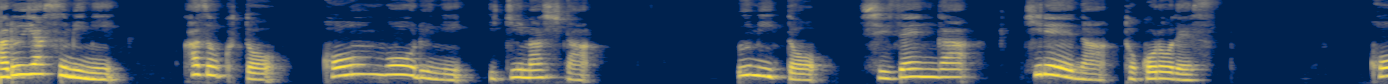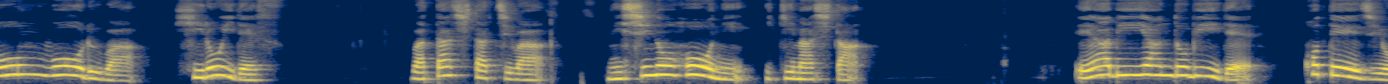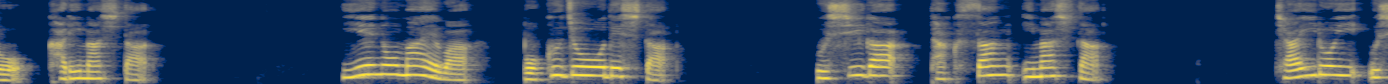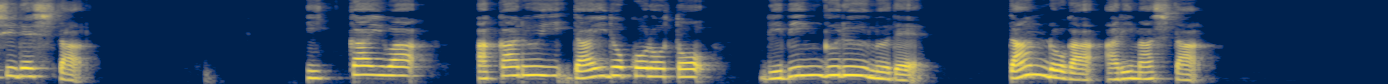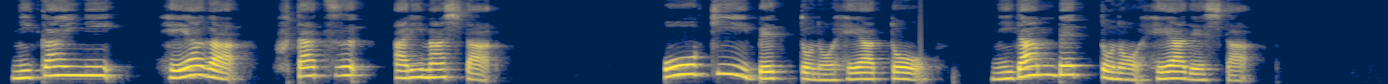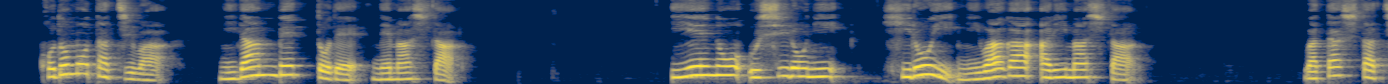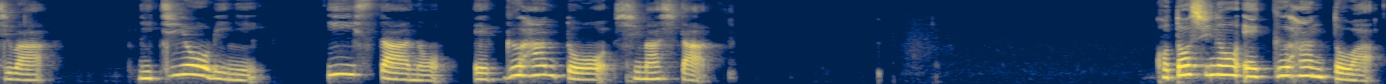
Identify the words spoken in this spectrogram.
春休みに家族とコーンウォールに行きました。海と自然がきれいなところです。コーンウォールは広いです。私たちは西の方に行きました。Airbnb でコテージを借りました。家の前は牧場でした。牛がたくさんいました。茶色い牛でした。1階は明るい台所とリビングルームで暖炉がありました。2階に部屋が2つありました。大きいベッドの部屋と二段ベッドの部屋でした。子供たちは二段ベッドで寝ました。家の後ろに広い庭がありました。私たちは日曜日にイースターのエッグハントをしました。今年のエッグハントは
